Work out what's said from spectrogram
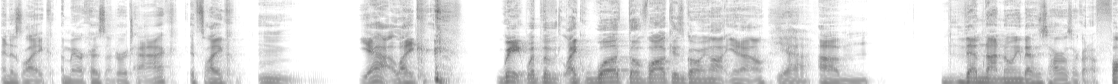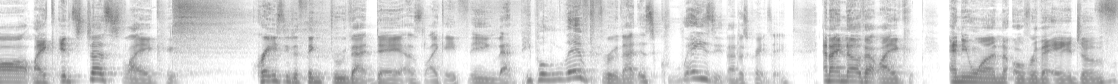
and is like, America is under attack. It's like, mm, yeah, like, wait, what the like, what the fuck is going on? You know, yeah, um, them not knowing that the towers are gonna fall. Like, it's just like crazy to think through that day as like a thing that people lived through. That is crazy. That is crazy. And I know that like anyone over the age of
